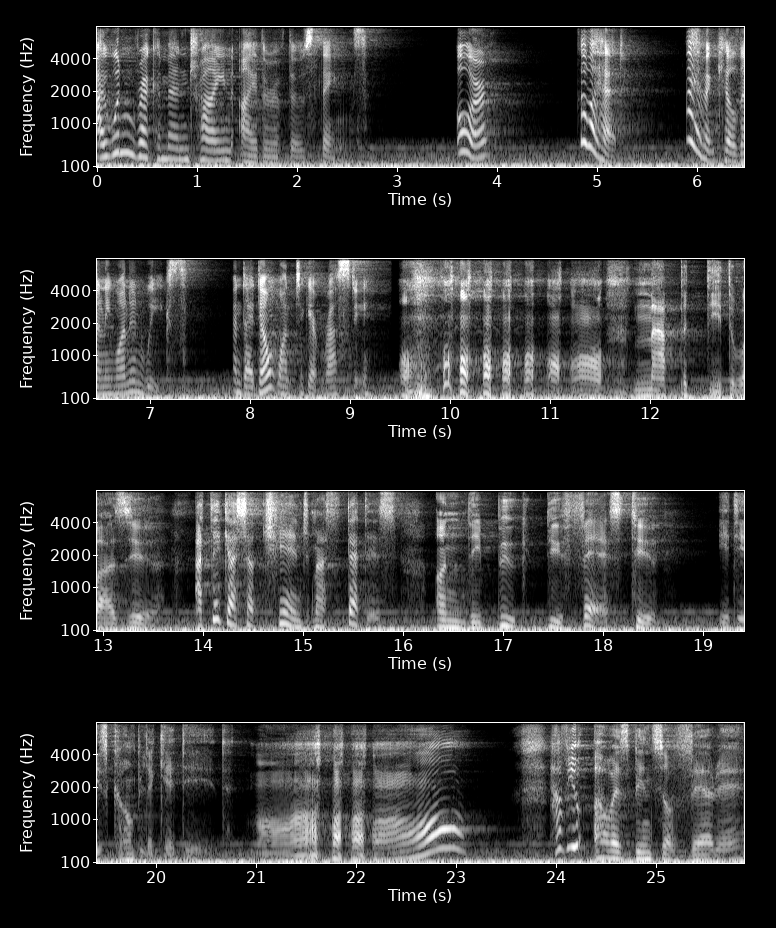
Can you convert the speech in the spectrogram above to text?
I wouldn't recommend trying either of those things. Or, go ahead. I haven't killed anyone in weeks, and I don't want to get rusty. Oh, ma petite oiseau. I think I shall change my status on the book du face to It is complicated. Have you always been so very,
